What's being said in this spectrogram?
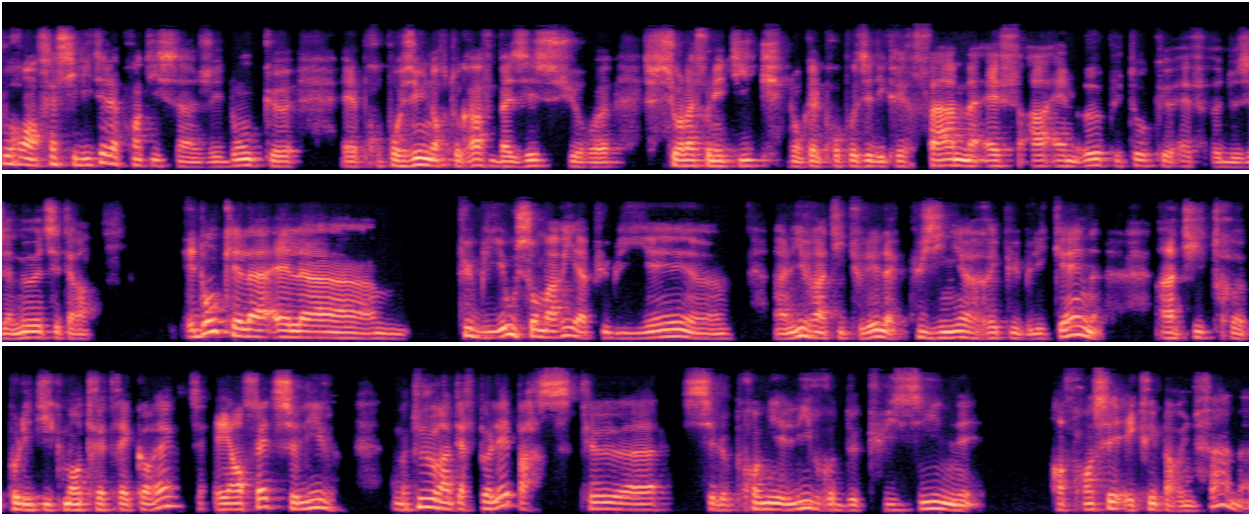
pour en faciliter l'apprentissage. Et donc, euh, elle proposait une orthographe basée sur euh, sur la phonétique. Donc, elle proposait d'écrire femme, F-A-M-E, plutôt que F-E-2-M-E, etc. Et donc, elle a, elle a publié, ou son mari a publié euh, un livre intitulé La cuisinière républicaine, un titre politiquement très très correct. Et en fait, ce livre m'a toujours interpellé parce que euh, c'est le premier livre de cuisine en français écrit par une femme.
